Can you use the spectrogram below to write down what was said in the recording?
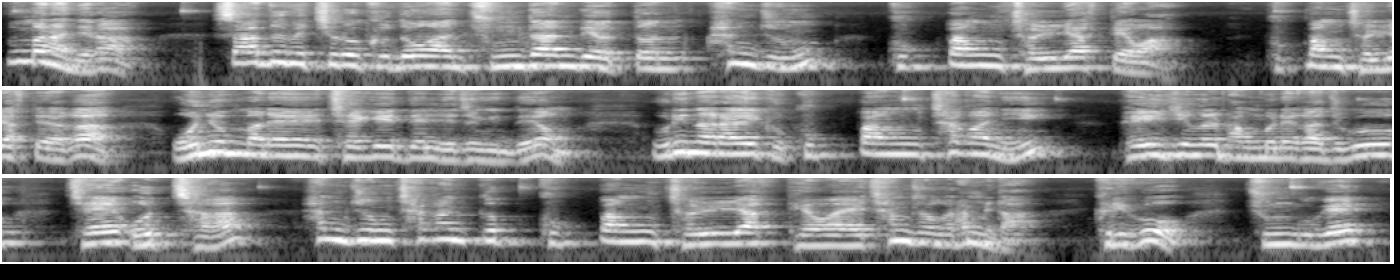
뿐만 아니라 사드 배치로 그동안 중단되었던 한중 국방전략대화, 국방전략대화가 5년 만에 재개될 예정인데요. 우리나라의 그 국방 차관이 베이징을 방문해 가지고 제5차 한중 차관급 국방 전략 대화에 참석을 합니다. 그리고 중국의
